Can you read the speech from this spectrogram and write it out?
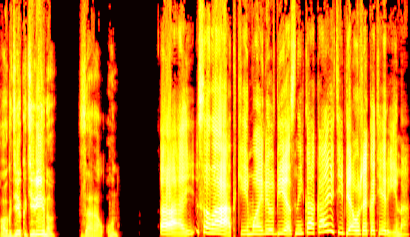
«А где Катерина?» – заорал он. «Ай, сладкий мой любезный, какая тебе уже Катерина?»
